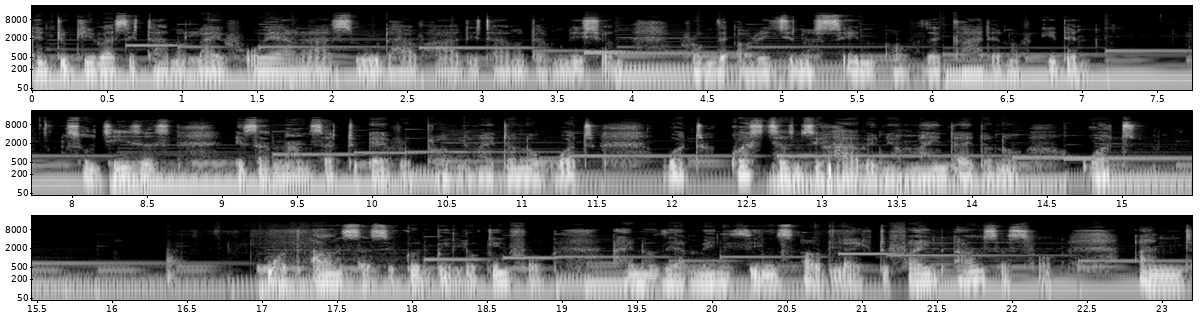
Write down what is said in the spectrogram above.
and to give us eternal life, whereas we would have had eternal damnation from the original sin of the Garden of Eden. So Jesus is an answer to every problem. I don't know what what questions you have in your mind. I don't know what what answers you could be looking for. I know there are many things I would like to find answers for. And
